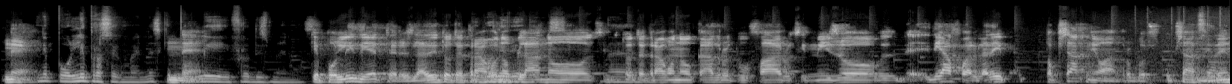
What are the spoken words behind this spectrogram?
Ναι. είναι πολύ προσεγμένες και Ναι. πολύ φροντισμένες. Και πολύ ιδιαίτερες. Δηλαδή το τετράγωνο πολύ πλάνο, ιδιαίτερες. το Ναι. τετράγωνο κάδρο του φάρου, θυμίζω. ε, Διάφορα. Δηλαδή το ψάχνει ο άνθρωπος. Το ψάχνει. Ψάχνει. Δεν...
